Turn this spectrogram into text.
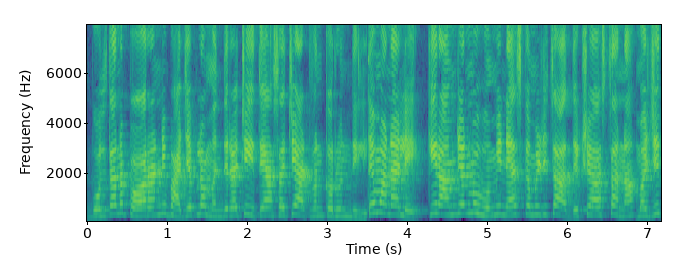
बोलताना पवारांनी भाजपला मंदिराच्या इतिहासाची आठवण करून दिली. ते म्हणाले की राम जन्मभूमी न्यास कमिटीचा अध्यक्ष असताना मस्जिद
